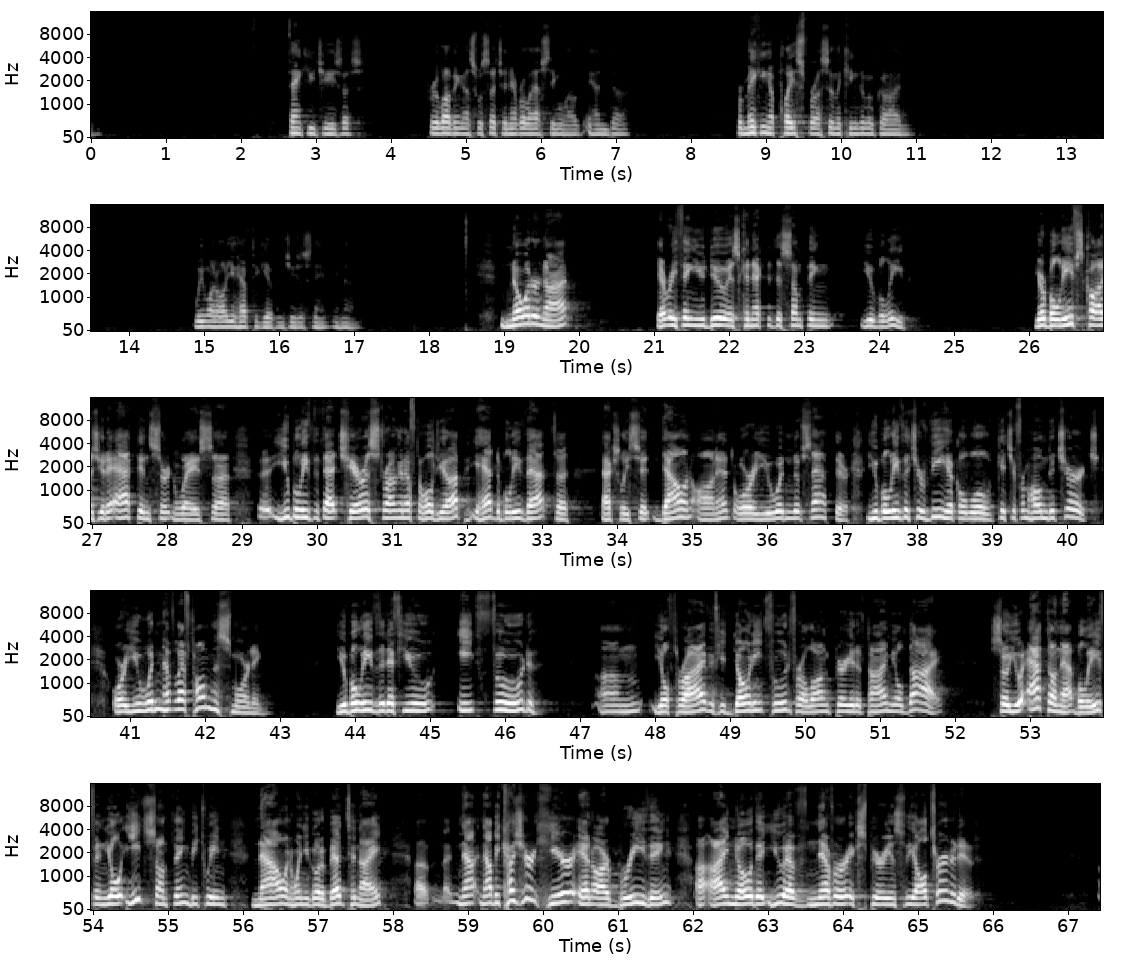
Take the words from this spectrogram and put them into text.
Thank you, Jesus, for loving us with such an everlasting love and uh, for making a place for us in the kingdom of God. We want all you have to give. In Jesus' name, amen. Know it or not, everything you do is connected to something you believe. Your beliefs cause you to act in certain ways. Uh, uh, you believe that that chair is strong enough to hold you up. You had to believe that to actually sit down on it, or you wouldn't have sat there. You believe that your vehicle will get you from home to church, or you wouldn't have left home this morning. You believe that if you eat food, um, you'll thrive. If you don't eat food for a long period of time, you'll die. So you act on that belief, and you'll eat something between now and when you go to bed tonight. Uh, now, now, because you're here and are breathing, uh, I know that you have never experienced the alternative.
